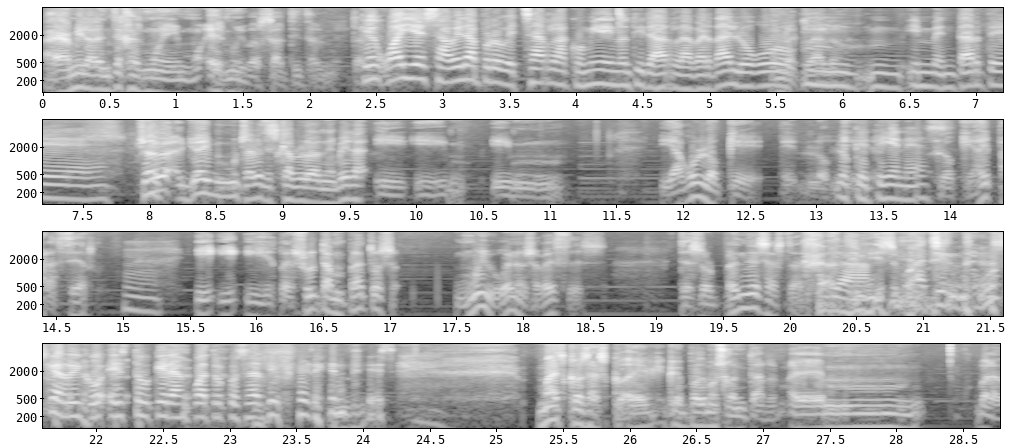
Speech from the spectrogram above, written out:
A mí la lenteja es muy, mu- es muy versátil también. Qué guay es saber aprovechar la comida y no tirarla, ¿verdad? Y luego claro. mm, mm, inventarte... Yo, yo hay muchas veces que abro la nevera y, y, y, y hago lo que eh, lo, Lo que tienes. lo que hay para hacer Mm. y, y- y resultan platos muy buenos a veces te sorprendes hasta a Ya, ti mismo a ti- Uy, qué rico. Esto que eran cuatro cosas diferentes. Más cosas co- eh, que podemos contar. Em, bueno,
